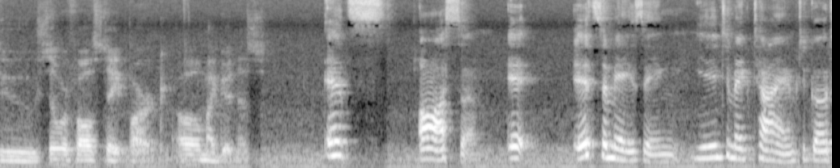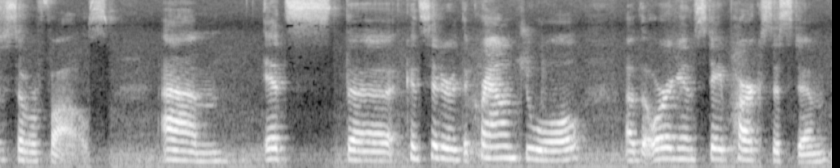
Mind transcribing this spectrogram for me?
to Silver Falls State Park. Oh my goodness! it's awesome. It it's amazing. You need to make time to go to Silver Falls. Um, it's the considered the crown jewel of the Oregon State Park system.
